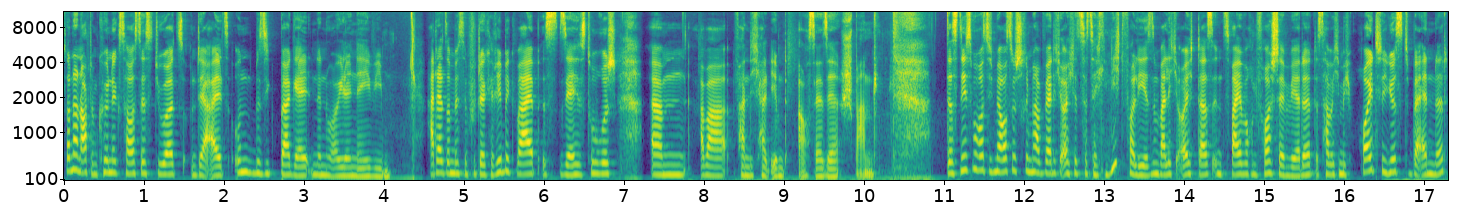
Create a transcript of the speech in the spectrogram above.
sondern auch dem Königshaus der Stuarts und der als unbesiegten unbesiegbar geltenden Royal Navy. Hat halt so ein bisschen der Karibik-Vibe, ist sehr historisch, ähm, aber fand ich halt eben auch sehr, sehr spannend. Das nächste Buch, was ich mir ausgeschrieben habe, werde ich euch jetzt tatsächlich nicht vorlesen, weil ich euch das in zwei Wochen vorstellen werde. Das habe ich mich heute just beendet.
